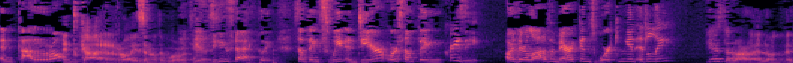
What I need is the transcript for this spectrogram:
and carro, And carro is another word, yes. exactly. Something sweet and dear or something crazy. Are there a lot of Americans working in Italy? Yes, there are a lot. Uh,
